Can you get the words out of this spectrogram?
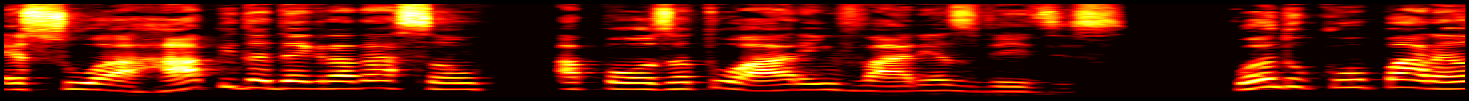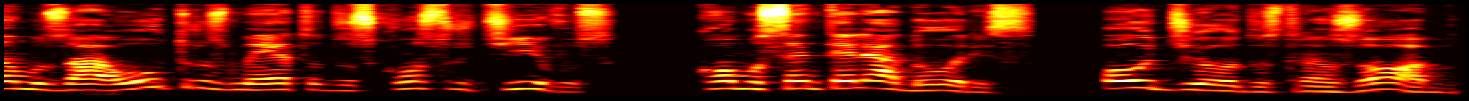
é sua rápida degradação após atuarem várias vezes. Quando comparamos a outros métodos construtivos, como centelhadores ou diodos transorb,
